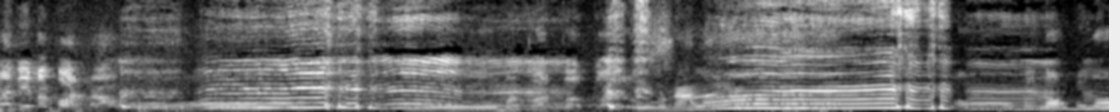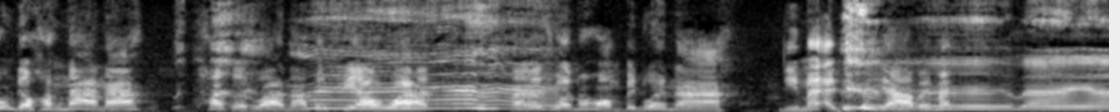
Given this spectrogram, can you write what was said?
มานี่มาก่อนมาโอ้โอ้มากอดกอดกอดโอ้น่ารักโอ้ไม่ร้องไม่ร้องเดี๋ยวครั้งหน้านะ ถ้าเกิดว่านะไปเที่ยววัดนะจะชวนข้าวหอมไปด้วยนะ ดีไหมอยุธยาไปไหมไม่อา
